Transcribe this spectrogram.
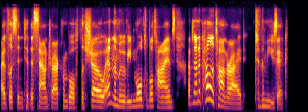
I've listened to the soundtrack from both the show and the movie multiple times. I've done a Peloton ride to the music,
